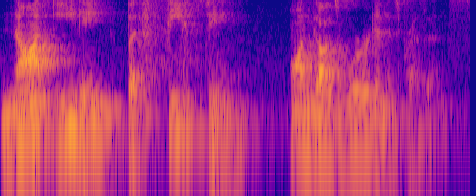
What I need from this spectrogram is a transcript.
not eating, but feasting on God's word and his presence.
